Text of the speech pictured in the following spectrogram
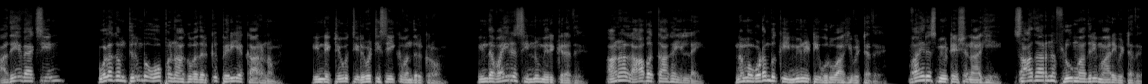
அதே வேக்சின் உலகம் திரும்ப ஓபன் ஆகுவதற்கு பெரிய காரணம். இன்னைக்கு இருபத்தி சிக்கு வந்திருக்கிறோம். இந்த வைரஸ் இன்னும் இருக்கிறது. ஆனால் ஆபத்தாக இல்லை. நம்ம உடம்புக்கு இம்யூனிட்டி உருவாகிவிட்டது. வைரஸ் மியூட்டேஷன் ஆகி சாதாரண ஃப்ளூ மாதிரி மாறிவிட்டது.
